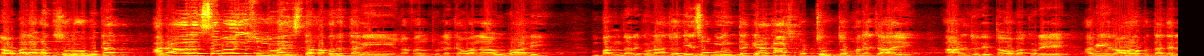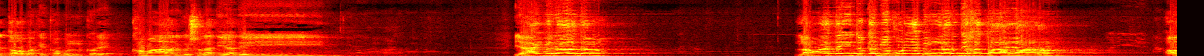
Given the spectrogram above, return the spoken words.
লাউ বালাগাত যুনুবুকা আনানাস সামাই, সুম্মা ইস্তাগফারতানি, গাফারতু লাকা ওয়ালা উবালি বান্দার গোনা যদি জমিন থেকে আকাশ পর্যন্ত ভরে যায়, আর যদি তওবা করে, আমি রব তাদের তওবাকে কবুল করে ক্ষমার ঘোষণা দিয়া দেই। ইয়া ইবনে আদম, লাউ আতাইতুকা বিকুরাবিল আরদি খাতায়া। ও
